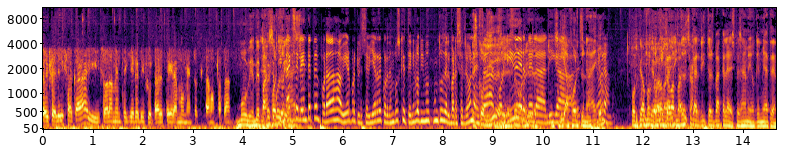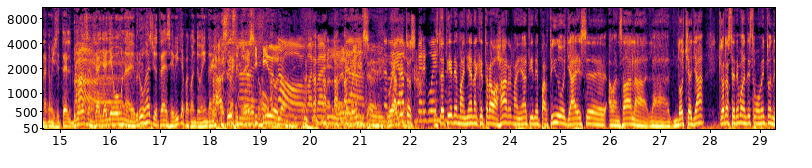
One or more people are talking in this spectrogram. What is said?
Estoy feliz acá y solamente quiero disfrutar este gran momento que estamos pasando. Muy bien, me parece muy una excelente temporada, Javier, porque el Sevilla, recordemos que tiene los mismos puntos del Barcelona. Es Está colíder, de la Liga Sí, afortunada yo. Española. Porque afortunadamente Carlitos, Carlitos Vaca la vez pasada me dijo que él me iba a traer una camiseta del Brujas. O sea, ya llevo una de Brujas y otra de Sevilla para cuando vengan. Ah, sí, señores. sí pide No, barbaridad. Carlitos, usted tiene mañana que trabajar, mañana tiene partido, ya es eh, avanzada la, la noche allá. ¿Qué horas tenemos en este momento en,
